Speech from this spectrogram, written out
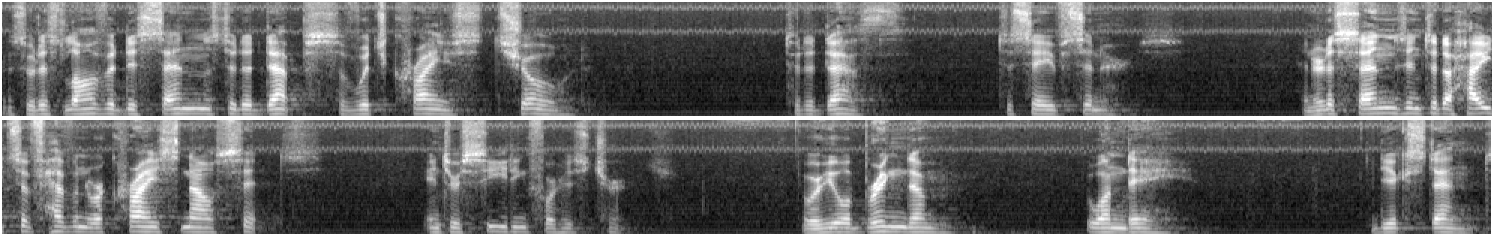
And so, this love, it descends to the depths of which Christ showed, to the death to save sinners. And it ascends into the heights of heaven where Christ now sits, interceding for his church, where he will bring them one day. The extent,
